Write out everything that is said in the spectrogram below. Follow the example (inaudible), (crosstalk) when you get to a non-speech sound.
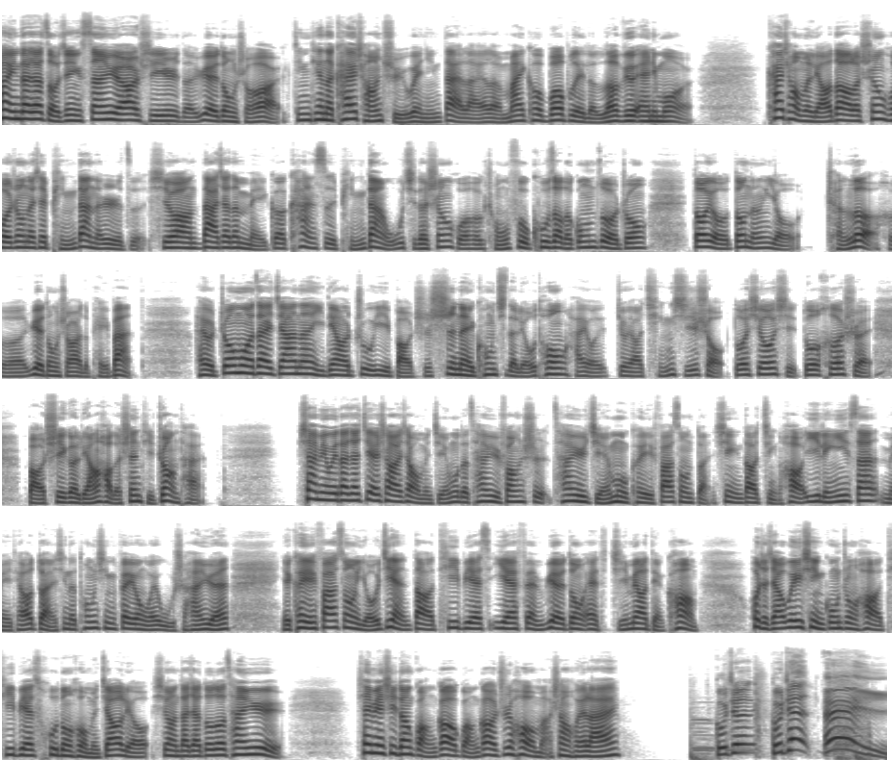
欢迎大家走进三月二十一日的悦动首尔。今天的开场曲为您带来了 Michael Bublé 的《Love You Anymore》。开场我们聊到了生活中那些平淡的日子，希望大家的每个看似平淡无奇的生活和重复枯燥的工作中，都有都能有陈乐和悦动首尔的陪伴。还有周末在家呢，一定要注意保持室内空气的流通，还有就要勤洗手、多休息、多喝水，保持一个良好的身体状态。下面为大家介绍一下我们节目的参与方式。参与节目可以发送短信到井号一零一三，每条短信的通信费用为五十韩元；也可以发送邮件到 tbs efm 悦动 at 极妙点 com，或者加微信公众号 tbs 互动和我们交流。希望大家多多参与。下面是一段广告，广告之后马上回来。古筝，古筝，嘿！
